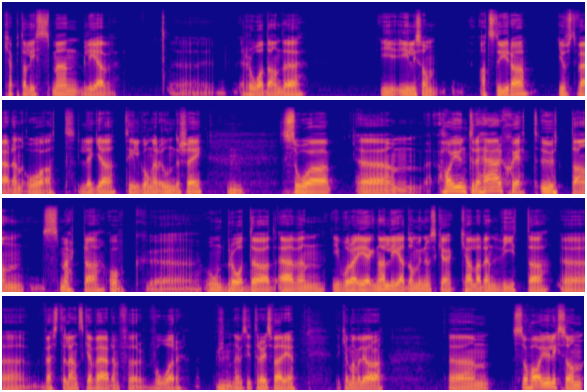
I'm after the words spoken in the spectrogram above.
kapitalismen blev rådande i, i liksom att styra just världen och att lägga tillgångar under sig Mm. så ehm, har ju inte det här skett utan smärta och uh, ond bråd död även i våra egna led om vi nu ska kalla den vita uh, västerländska världen för vår Mm. när vi sitter här i Sverige. Det kan man väl göra. Ehm, så har ju liksom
